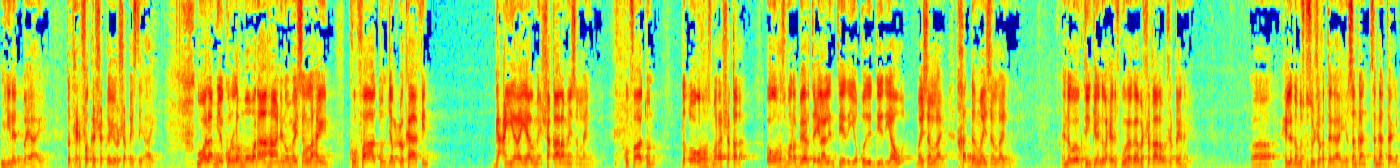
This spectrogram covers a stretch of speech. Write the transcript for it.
mihnad bay ahaayeen dad xirfad ka shaqeeyo oo shaqaystay ahaayeen وalam ykun lahum oomana ahaanin oo maysan lahayn كuفاaة جaمcu كاafin gacan yarayaal shaqaala maysan lahayn wey. Kufaatun dad ooga hoos mara shaqada ooga hoos mara beerta ilaalinteeda iyo qodideeda iyo haw maysan lahayn khadam maysan lahayn wey. Innagoo ogtiinkeenna wax yar isku hagaaba shaqaala u shaqaynhaya xilli dambe isku soo shaqo tagahaya sankaan taagayn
